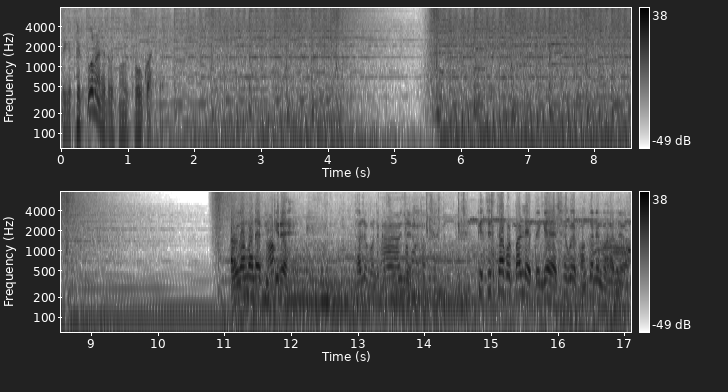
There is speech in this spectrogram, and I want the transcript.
되게 100번을 해도 정말 좋을 것 같아요. 오래간만에 빗길에 달려보니까 재밌네요. 피트 스탑을 빨리 했던 게 최고의 관건인 것 같네요.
